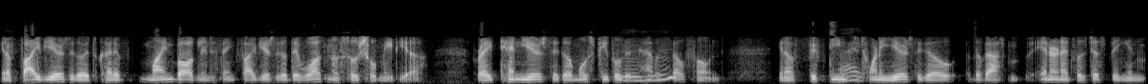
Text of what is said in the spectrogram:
you know, five years ago, it's kind of mind-boggling to think five years ago there was no social media, right? Ten years ago, most people didn't mm-hmm. have a mm-hmm. cell phone. You know, 15 right. to 20 years ago, the vast internet was just being in,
